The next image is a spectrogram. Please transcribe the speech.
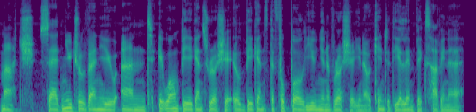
match said neutral venue and it won't be against Russia, it'll be against the Football Union of Russia, you know, akin to the Olympics having a.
